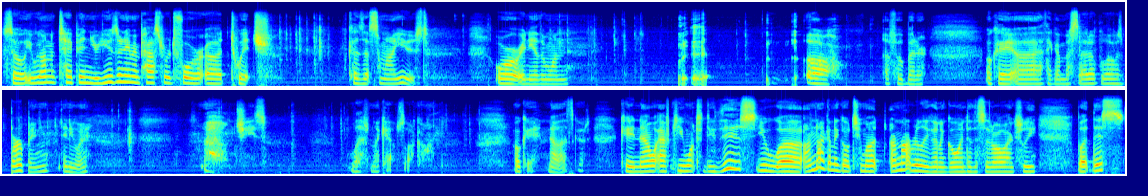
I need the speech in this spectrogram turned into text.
So you want to type in your username and password for uh, Twitch, because that's the one I used. Or any other one. oh, I feel better. Okay, uh, I think I messed that up while I was burping. Anyway. Oh, jeez. Left my caps lock on. Okay, now that's good. Okay, now after you want to do this, you, uh, I'm not gonna go too much, I'm not really gonna go into this at all, actually, but this,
